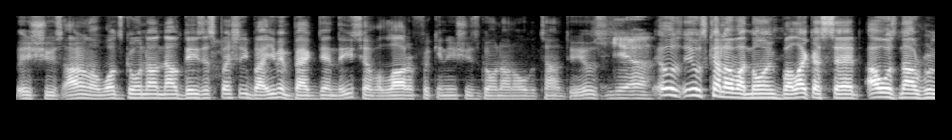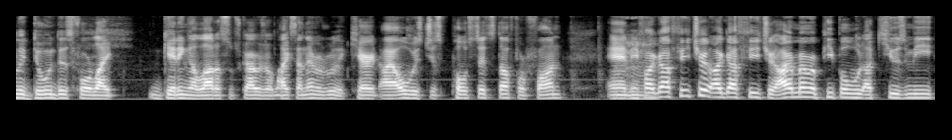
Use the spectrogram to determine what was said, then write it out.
issues. I don't know what's going on nowadays, especially. But even back then, they used to have a lot of freaking issues going on all the time, dude. It was Yeah. it was it was kind of annoying. But like I said, I was not really doing this for like getting a lot of subscribers or likes. I never really cared. I always just posted stuff for fun. And if I got featured, I got featured. I remember people would accuse me,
